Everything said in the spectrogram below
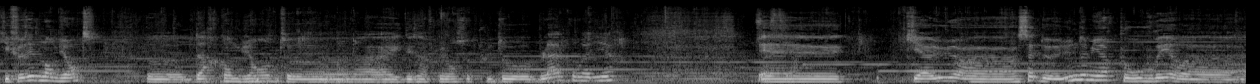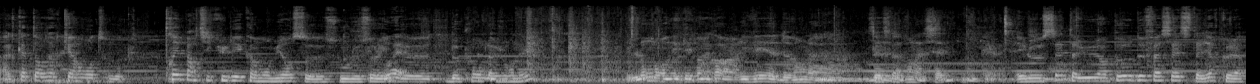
qui faisait de l'ambiante, euh, dark ambiante euh, avec des influences plutôt black, on va dire, et qui a eu un, un set de une demi-heure pour ouvrir à 14h40. Donc très particulier comme ambiance sous le soleil Ouais. de, de plomb de la journée. Londres n'était pas encore arrivé devant la, de- ça. devant la scène. Donc, euh, Et le set a eu un peu deux facettes, c'est-à-dire que la-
